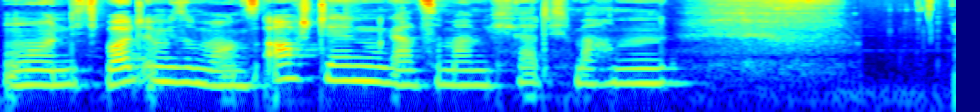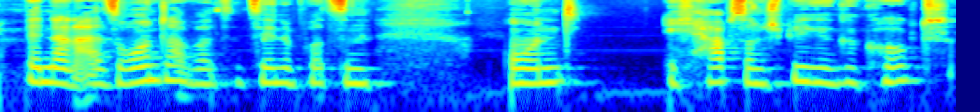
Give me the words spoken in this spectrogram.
und ich wollte irgendwie so morgens aufstehen, ganz normal mich fertig machen. Bin dann also runter, wollte Zähne putzen und ich habe so einen Spiegel geguckt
